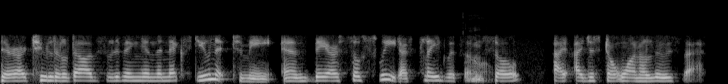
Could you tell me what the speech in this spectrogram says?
There are two little dogs living in the next unit to me, and they are so sweet. I've played with them, Oh. so I, I just don't want to lose that.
